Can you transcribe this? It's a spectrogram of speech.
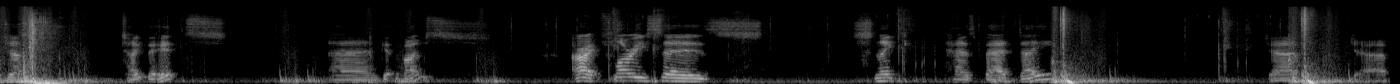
just take the hits and get the bonus. Alright, Flurry says Snake has bad day. Jab, jab,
